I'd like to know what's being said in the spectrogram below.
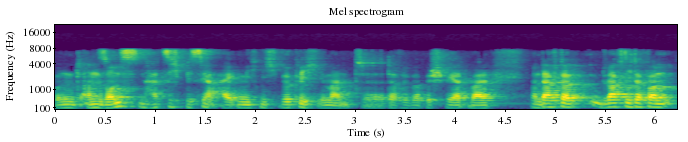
Und ansonsten hat sich bisher eigentlich nicht wirklich jemand äh, darüber beschwert, weil man darf, da, du darfst nicht davon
